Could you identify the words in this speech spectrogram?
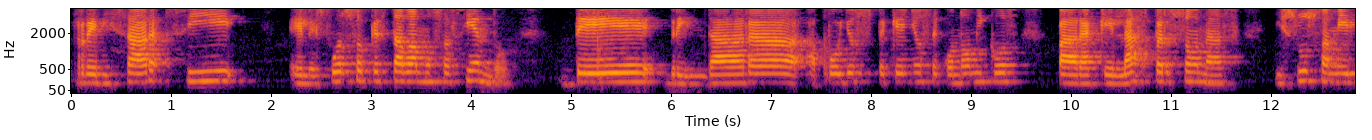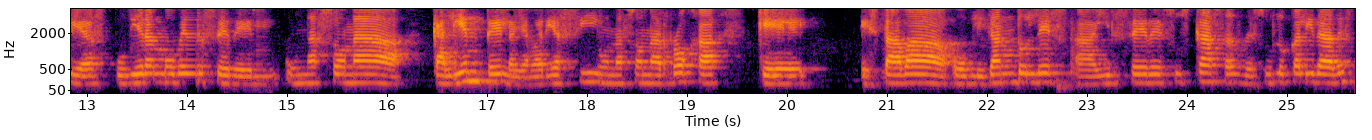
revisar si el esfuerzo que estábamos haciendo de brindar apoyos pequeños económicos para que las personas y sus familias pudieran moverse de una zona caliente, la llamaría así, una zona roja que estaba obligándoles a irse de sus casas, de sus localidades,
